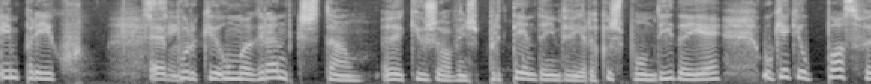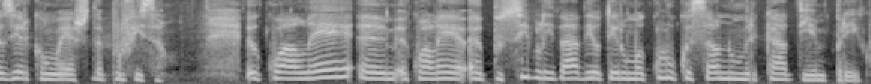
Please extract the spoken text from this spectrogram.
emprego. Eh, Sim. Porque uma grande questão uh, que os jovens pretendem ver respondida é o que é que eu posso fazer com esta profissão? qual é, qual é a possibilidade de eu ter uma colocação no mercado de emprego.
